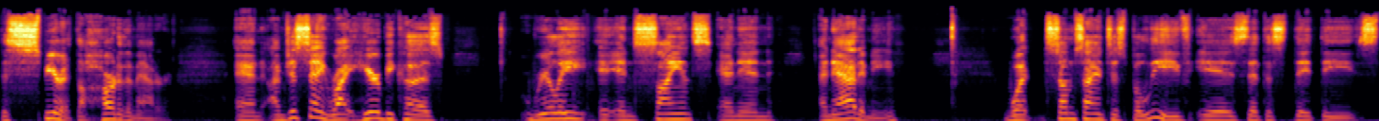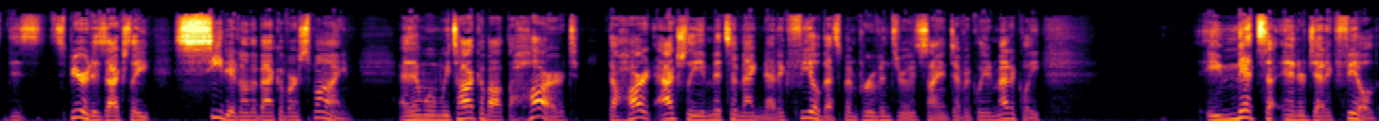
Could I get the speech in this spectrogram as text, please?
the spirit, the heart of the matter. And I'm just saying right here because really in science and in anatomy, what some scientists believe is that this the, the this spirit is actually seated on the back of our spine. And then when we talk about the heart, the heart actually emits a magnetic field that's been proven through it scientifically and medically. Emits an energetic field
